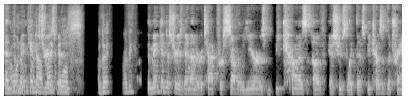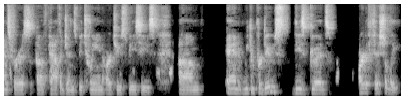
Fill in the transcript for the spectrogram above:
and I the want to mink point out industry has Mike been Wolf's. Oh, good, Robbie. the mink industry has been under attack for several years because of issues like this, because of the transfers of pathogens between our two species. Um, and we can produce these goods artificially.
